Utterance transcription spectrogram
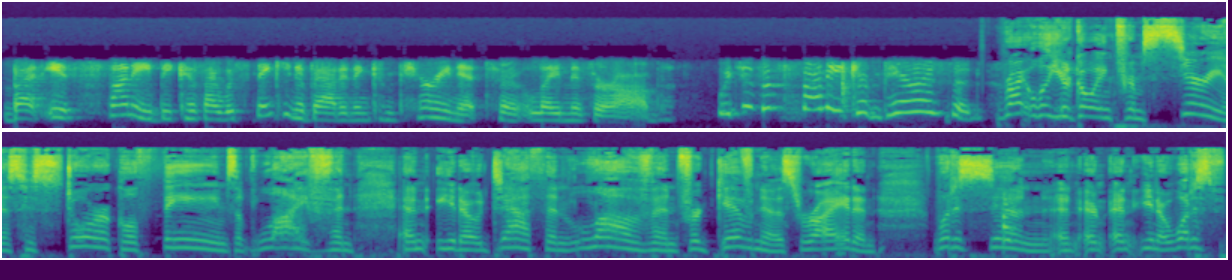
But it's funny because I was thinking about it and comparing it to Les Miserables which is a funny comparison. Right. Well, you're going from serious historical themes of life and, and, you know, death and love and forgiveness, right? And what is sin? And, and, and, you know, what is,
